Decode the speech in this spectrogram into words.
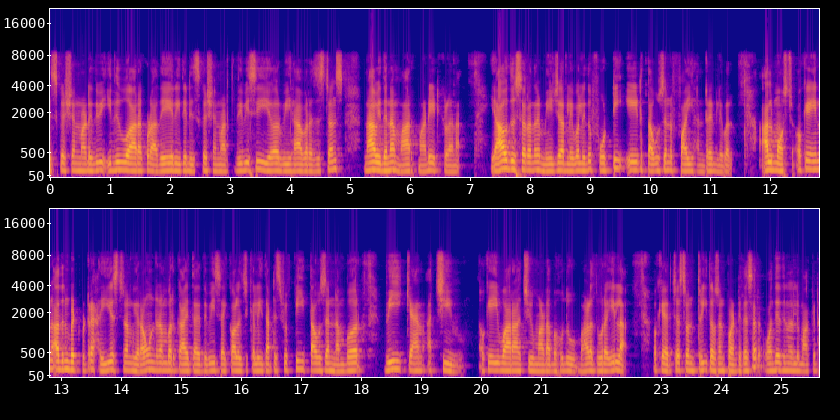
ಡಿಸ್ಕಷನ್ ಮಾಡಿದ್ವಿ. ಇದು ವಾರ ಕೂಡ ಅದೇ ರೀತಿ ಡಿಸ್ಕಷನ್ ಮಾಡ್ತಿದ್ದೀವಿ. See here we have a resistance ನಾವು ಇದನ್ನು ಮಾರ್ಕ್ ಮಾಡಿ ಇಟ್ಕೊಳ್ಳೋಣ. ಯಾವುದು ಸರ್ ಅಂದರೆ ಮೇಜರ್ ಲೆವೆಲ್ ಇದು forty eight thousand five hundred level almost okay ಇನ್ನು ಅದನ್ನು ಬಿಟ್ಬಿಟ್ರೆ ಹೈಯೆಸ್ಟ್ ನಮಗೆ ರೌಂಡ್ ನಂಬರ್ ಕಾಯ್ತಾ ಇದ್ದೀವಿ psychologically that is fifty thousand number we can achieve okay ಈ ವಾರ ಅಚೀವ್ ಮಾಡಬಹುದು, ಬಹಳ ದೂರ ಇಲ್ಲ. ಓಕೆ ಜಸ್ಟ್ ಒಂದು ತ್ರೀ ತೌಸಂಡ್ ಪಾಯಿಂಟ್ ಇದೆ ಸರ್ ಒಂದೇ ದಿನದಲ್ಲಿ market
